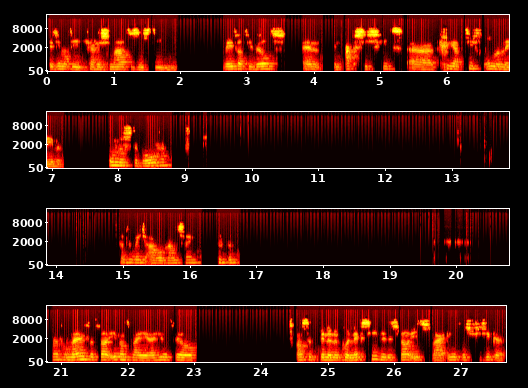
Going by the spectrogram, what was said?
is iemand die charismatisch is, die weet wat hij wilt en in actie schiet, uh, creatief ondernemen. Ondersteboven. Kan een beetje arrogant zijn. Maar voor mij is dat wel iemand waar je heel veel, als het binnen een connectie, dit is wel iets waar heel veel fysieke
